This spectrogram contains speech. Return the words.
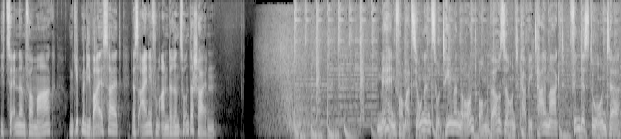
die ich zu ändern vermag, und gib mir die Weisheit, das eine vom anderen zu unterscheiden. Mehr Informationen zu Themen rund um Börse und Kapitalmarkt findest du unter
